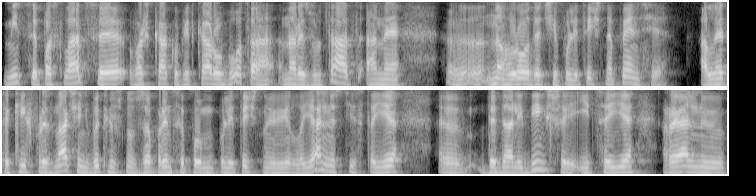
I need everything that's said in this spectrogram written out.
Місце посла це важка копітка робота на результат, а не нагорода чи політична пенсія. Але таких призначень, виключно за принципом політичної лояльності, стає дедалі більше, і це є реальною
